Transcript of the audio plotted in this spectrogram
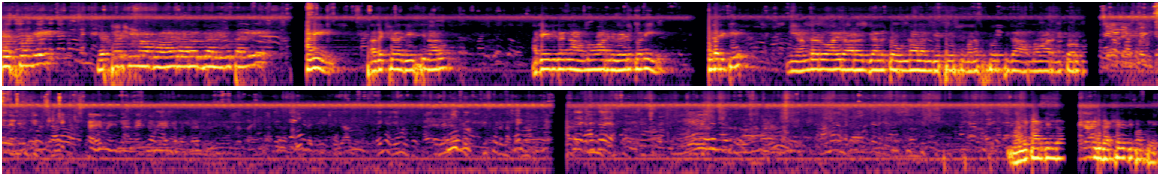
చేసుకోండి. ఎప్పటికీ మాకు ఆయుర ఆరోగ్యాలు ఇవ్వుతాయి. అని ప్రదక్షిణ చేస్తున్నారు అదేవిధంగా అమ్మవారిని వేడుకొని అందరికీ మీ అందరూ ఆయుర ఆరోగ్యాలతో ఉండాలని చెప్పేసి మనస్ఫూర్తిగా అమ్మవారిని కోరుకు మల్లికార్జున గారు. దక్షిణకి పంపిణీ.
